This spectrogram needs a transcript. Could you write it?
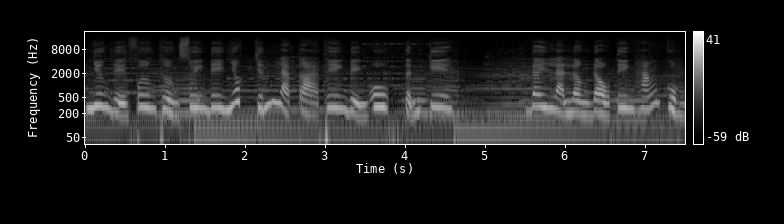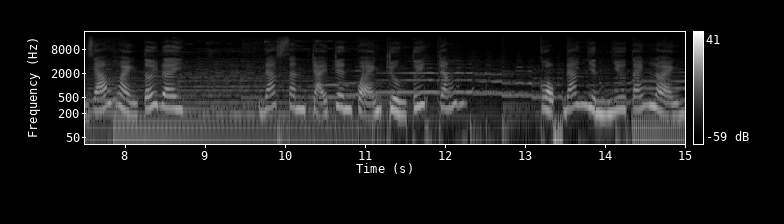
Nhưng địa phương thường xuyên đi nhất chính là tòa thiên điện U, tỉnh kia. Đây là lần đầu tiên hắn cùng giáo hoàng tới đây. Đá xanh trải trên quảng trường tuyết trắng. Cột đá nhìn như tán loạn.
